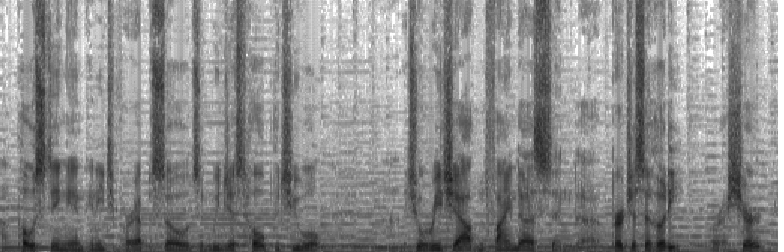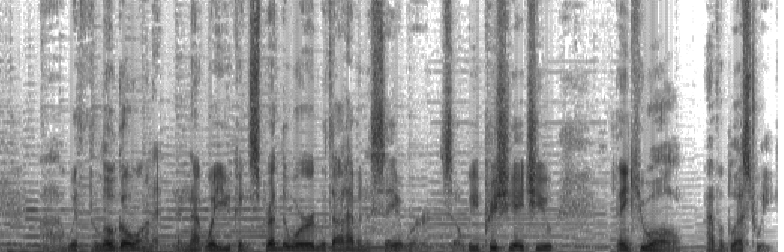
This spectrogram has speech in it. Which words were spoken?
uh, posting in, in each of our episodes, and we just hope that you will uh, that you will reach out and find us and uh, purchase a hoodie or a shirt uh, with the logo on it, and that way you can spread the word without having to say a word. So we appreciate you. Thank you all. Have a blessed week.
